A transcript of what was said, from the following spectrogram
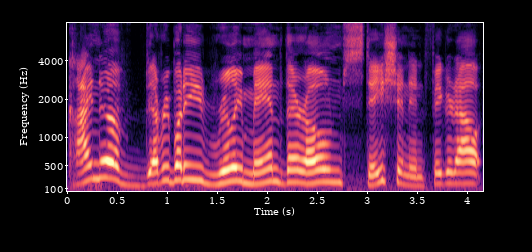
kind of, everybody really manned their own station and figured out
